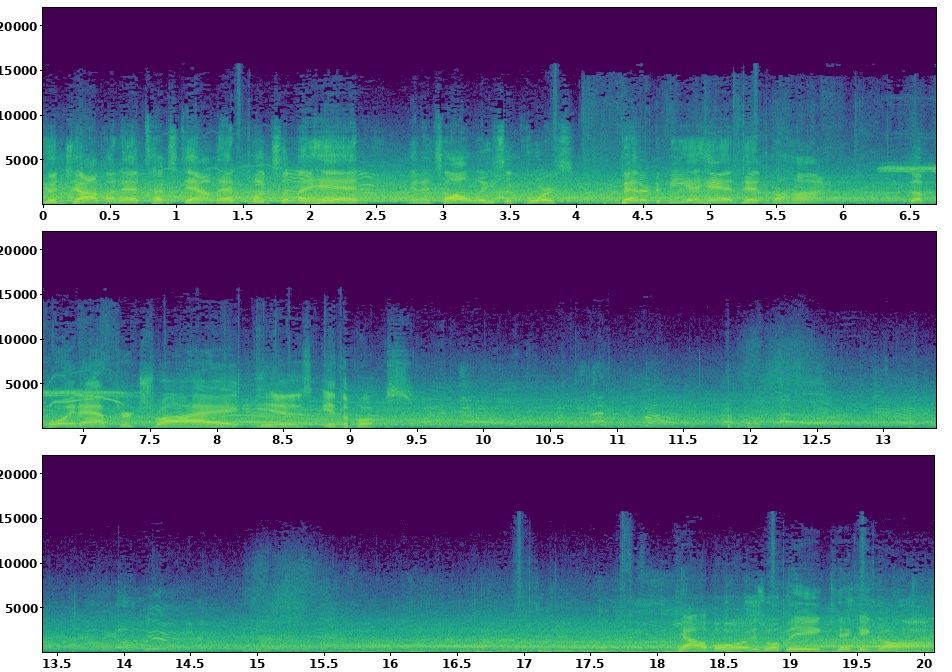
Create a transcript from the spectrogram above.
Good job on that touchdown. That puts them ahead, and it's always, of course, better to be ahead than behind. The point after try is in the books. Cowboys will be kicking off.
